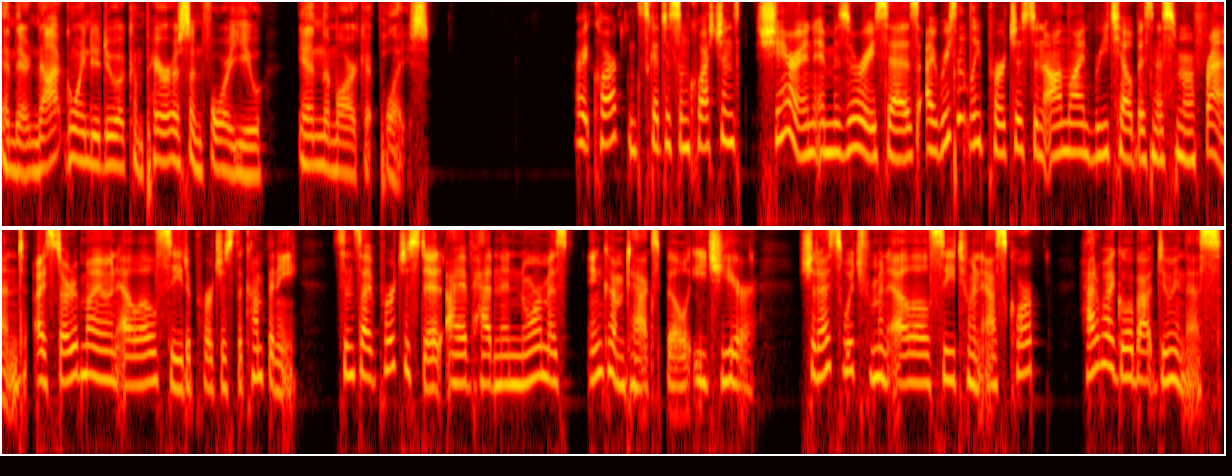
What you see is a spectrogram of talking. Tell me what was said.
and they're not going to do a comparison for you in the marketplace. All right, Clark, let's get to some questions. Sharon in Missouri says I recently purchased an online retail business from a friend. I started my own LLC to purchase the company. Since I've purchased it, I have had an enormous income tax bill each year. Should I switch from an LLC to an S Corp? How do I go about doing this?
